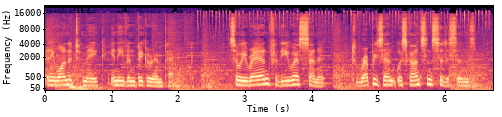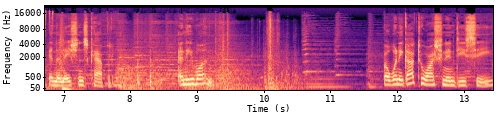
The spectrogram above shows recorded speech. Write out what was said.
and he wanted to make an even bigger impact. So he ran for the U.S. Senate to represent Wisconsin citizens in the nation's capital. And he won. But when he got to Washington, D.C.,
